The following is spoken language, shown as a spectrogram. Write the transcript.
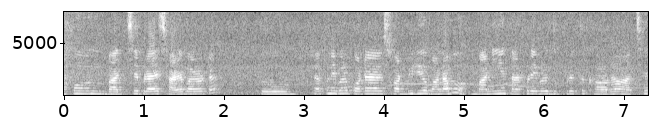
এখন বাজছে প্রায় সাড়ে বারোটা। তো এখন এবার কটা শর্ট ভিডিও বানাবো বানিয়ে তারপরে এবারে দুপুরে তো খাওয়া দাওয়া আছে।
